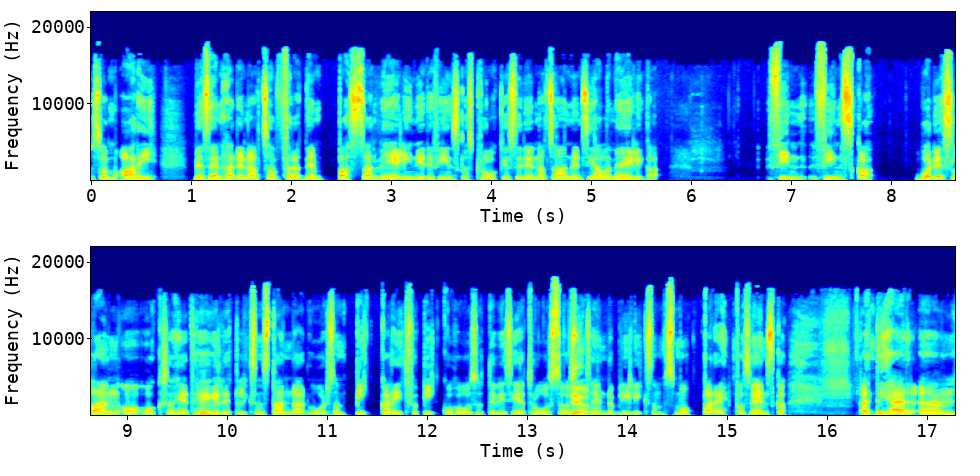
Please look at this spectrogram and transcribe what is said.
som arg. Men sen har den alltså, för att den passar väl in i det finska språket, så den alltså används i alla möjliga fin, finska både slang och också helt Mm. regelrätt liksom standardord som pickarit för pikkohousut, det vill säga trosor som Ja. sen då blir liksom smoppare på svenska. Att det här ehm,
